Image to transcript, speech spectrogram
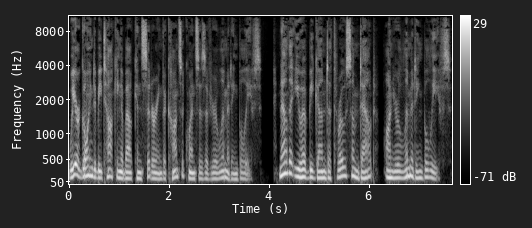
we are going to be talking about considering the consequences of your limiting beliefs. Now that you have begun to throw some doubt on your limiting beliefs,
